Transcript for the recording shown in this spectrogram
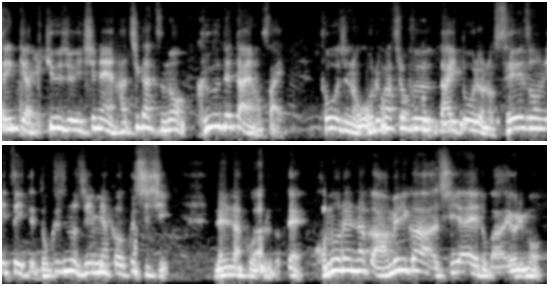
1991年8月のクーデターの際当時のゴルバチョフ大統領の生存について独自の人脈を駆使し連絡をすると。でこの連絡はアメリカ CIA とかよりも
